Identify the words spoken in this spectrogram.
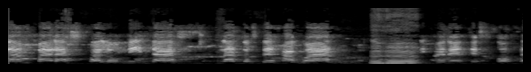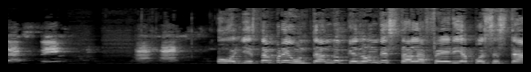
Lámparas, palomitas, platos de jaguar, diferentes cosas, sí. Ajá. Oye, están preguntando que dónde está la feria. Pues está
